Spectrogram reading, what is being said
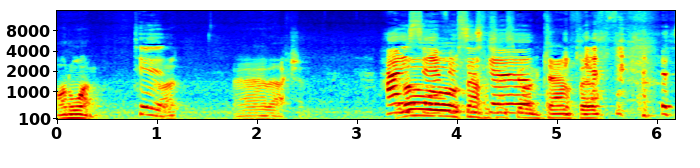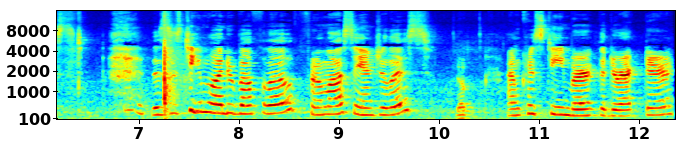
On one. Two. All right. And action. Hi, Hello, San San Francisco. Francisco and. CAAMFest. this is Team Wonder Buffalo from Los Angeles. Yep. I'm Christine Berg, the director,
